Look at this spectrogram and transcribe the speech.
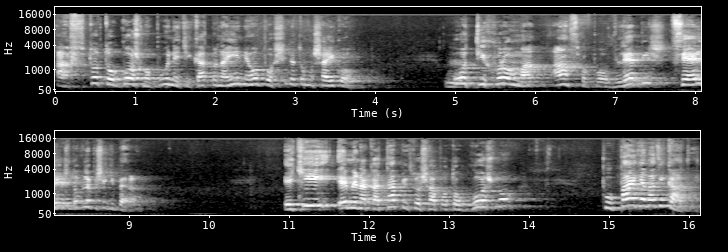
αυτό τον κόσμο που είναι εκεί κάτω να είναι όπως είναι το μοσαϊκό. Ό,τι χρώμα άνθρωπο βλέπεις, θέλεις, το βλέπεις εκεί πέρα. Εκεί έμενα κατάπληκτος από τον κόσμο που πάει για να δει κάτι.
